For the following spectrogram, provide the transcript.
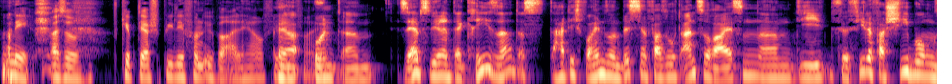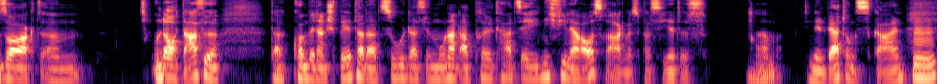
Nee, also gibt ja Spiele von überall her auf jeden ja, Fall. Und ähm, selbst während der Krise, das hatte ich vorhin so ein bisschen versucht anzureißen, ähm, die für viele Verschiebungen sorgt ähm, und auch dafür, da kommen wir dann später dazu, dass im Monat April tatsächlich nicht viel Herausragendes passiert ist ähm, in den Wertungsskalen, mhm.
